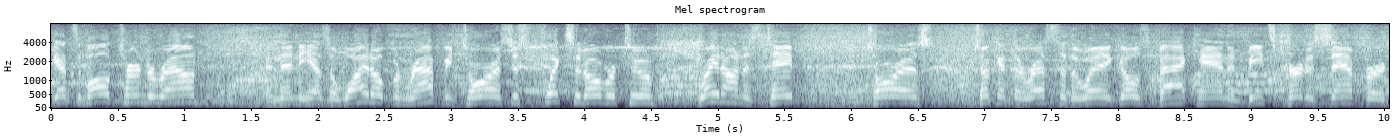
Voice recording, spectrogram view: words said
Gets them all turned around, and then he has a wide-open Raffi Torres, just flicks it over to him right on his tape, and Torres took it the rest of the way, goes backhand and beats Curtis Sanford,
